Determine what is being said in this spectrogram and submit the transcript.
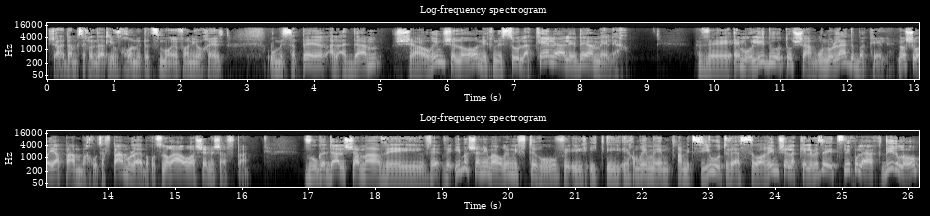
שהאדם צריך לדעת לבחון את עצמו, איפה אני אוחז. הוא מספר על אדם שההורים שלו נכנסו לכלא על ידי המלך. והם הולידו אותו שם, הוא נולד בכלא. לא שהוא היה פעם בחוץ, אף פעם הוא לא היה בחוץ, לא ראה אור השמש אף פעם. והוא גדל שם, ועם השנים ההורים נפטרו, ואיך אומרים, המציאות והסוהרים של הכלא וזה, הצליחו להחדיר לו,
